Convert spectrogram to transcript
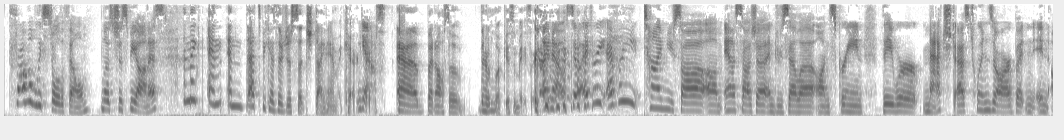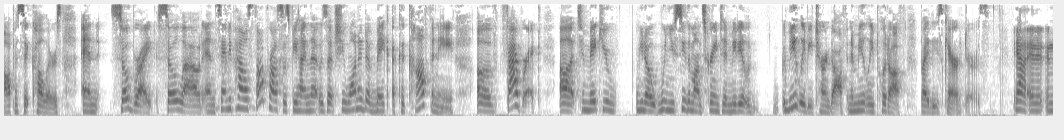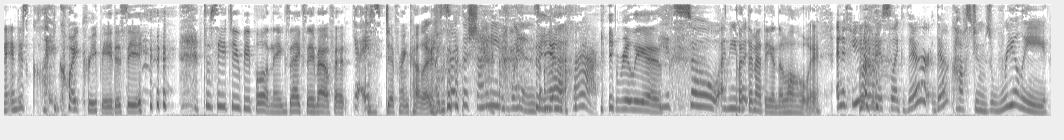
probably stole the film. Let's just be honest. And they, and and that's because they're just such dynamic characters. Uh, but also their look is amazing. I know. So every every time you saw um, Anastasia and Drusilla on screen, they were matched as twins are, but in, in opposite colors, and so bright, so loud. And Sandy Powell's thought process behind that was that she wanted to make a cacophony of fabric uh, to make you. You know, when you see them on screen, to immediately immediately be turned off and immediately put off by these characters. Yeah, and it, and it is quite, quite creepy to see to see two people in the exact same outfit, Yeah, it's- just different colors. It's like the Shining Twins on Yeah. crack. it really is. It's so. I mean, Put but- them at the end of the hallway. And if you notice, like their their costumes really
